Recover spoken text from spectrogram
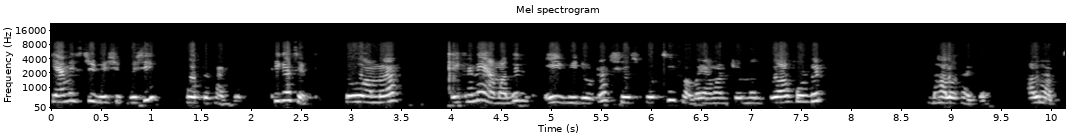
কেমিস্ট্রি বেশি বেশি করতে থাকব। ঠিক আছে? তো আমরা এখানে আমাদের এই ভিডিওটা শেষ করছি। সবাই আমার জন্য দোয়া করবেন। ভালো থাকবেন। আল্লাহ হাফিজ।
